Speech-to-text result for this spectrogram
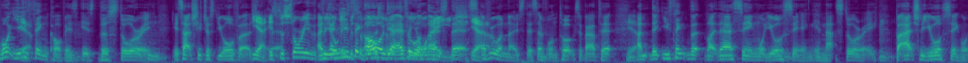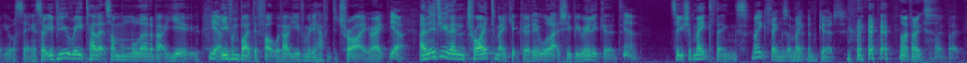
what you Yeah. Mm. think of is is the story. It's actually just your version. Yeah, it's it. the story that- and, your- and you think, the oh yeah, everyone knows age. this. Yeah. Everyone knows this. Everyone talks about it, Yeah. and that you think that like they're seeing what you're seeing in that story, Mm. but actually you're seeing what you're seeing. So if you retell it, someone will learn about you, Yeah. even by default, without you even really having to try, right? Yeah. And if you then try to make it good, it will actually be really good. yeah So you should make things. make things and make them good night folks Right, folks.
